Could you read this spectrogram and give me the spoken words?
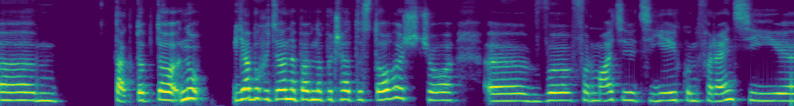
Ем, так, тобто, ну. Я би хотіла напевно почати з того, що е, в форматі цієї конференції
